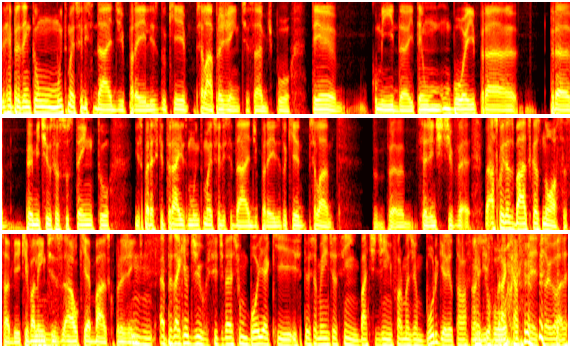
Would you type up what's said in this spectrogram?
representam muito mais felicidade para eles do que, sei lá, pra gente, sabe? Tipo, ter comida e ter um, um boi para para permitir o seu sustento. Isso parece que traz muito mais felicidade para eles do que, sei lá, se a gente tiver. As coisas básicas nossas, sabe? Equivalentes uhum. ao que é básico pra gente. Uhum. Apesar que eu digo que se tivesse um boi aqui, especialmente assim, batidinho em forma de hambúrguer, eu tava feliz Ai, pra cacete agora.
